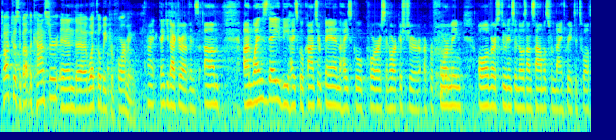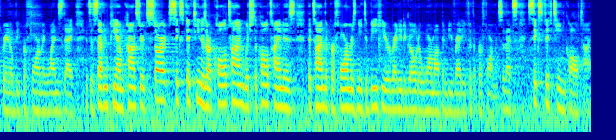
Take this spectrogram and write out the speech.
Talk to us about the concert and uh, what they'll be performing. All right, thank you, Dr. Evans. Um, on Wednesday, the high school concert band, the high school chorus, and orchestra are performing. All of our students in those ensembles from 9th grade to 12th grade will be performing Wednesday. It's a 7 p.m. concert start. 6.15 is our call time, which the call time is the time the performers need to be here ready to go to warm up and be ready for the performance. So that's 6.15 call time.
